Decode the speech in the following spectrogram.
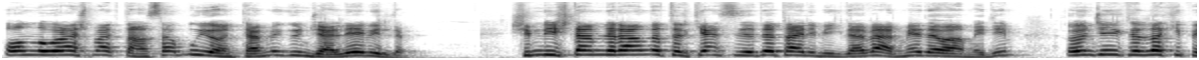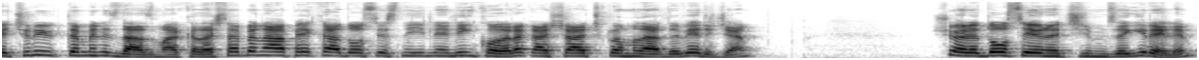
Onunla uğraşmaktansa bu yöntemle güncelleyebildim. Şimdi işlemleri anlatırken size detaylı bilgiler vermeye devam edeyim. Öncelikle Lucky Patcher'ı yüklemeniz lazım arkadaşını Ben APK dosyasını yine link olarak aşağı açıklamalarda vereceğim. Şöyle dosya yöneticimize girelim.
